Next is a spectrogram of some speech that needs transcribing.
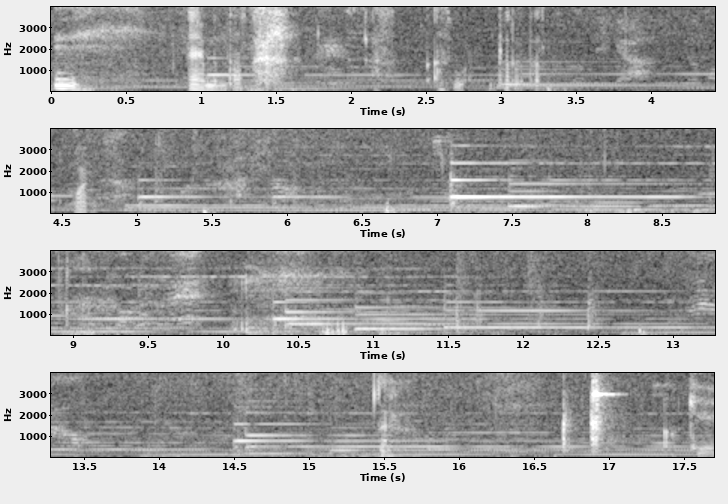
hmm. eh bentar as, as bentar bentar Wait. Nah. Oke,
